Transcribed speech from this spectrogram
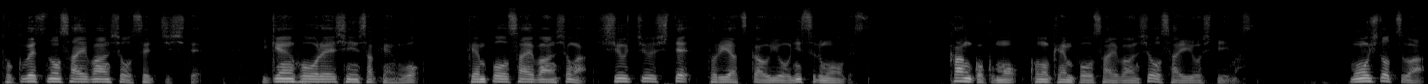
特別の裁判所を設置して違憲法令審査権を憲法裁判所が集中して取り扱うようにするものです。韓国もこの憲法裁判所を採用しています。もう一つは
